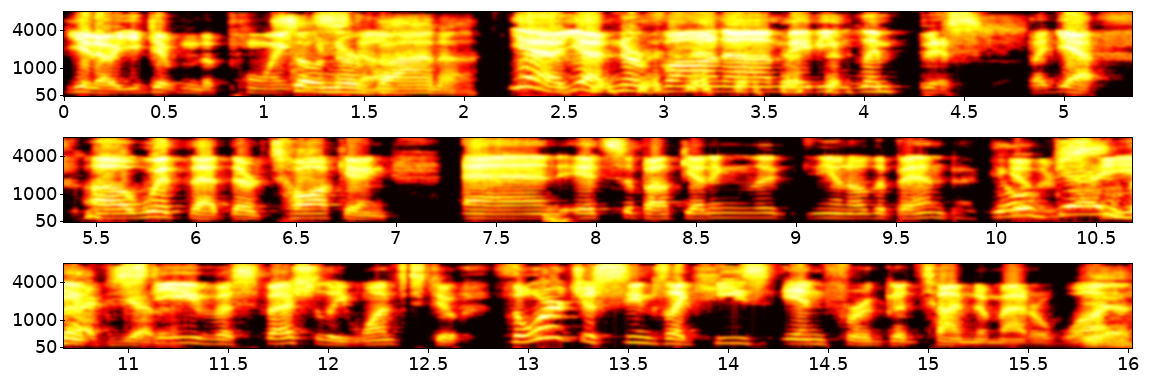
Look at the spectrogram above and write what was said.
you know, you give them the point. So and stuff. Nirvana. Yeah, yeah, Nirvana, maybe Limp Bizkit. But yeah, uh, with that, they're talking. And it's about getting the, you know, the band back The together. old gang Steve, back together. Steve especially wants to. Thor just seems like he's in for a good time no matter what. Yeah.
